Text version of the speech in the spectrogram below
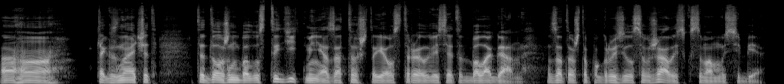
«Ага, так значит, ты должен был устыдить меня за то, что я устроил весь этот балаган, за то, что погрузился в жалость к самому себе».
